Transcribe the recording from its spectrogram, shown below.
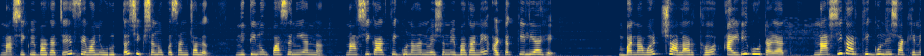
नाशिक विभागाचे सेवानिवृत्त शिक्षण उपसंचालक नितीन उपासनी यांना नाशिक आर्थिक गुन्हा अन्वेषण विभागाने अटक केली आहे. बनावट शालार्थ आय डी घोटाळ्यात नाशिक आर्थिक गुन्हे शाखेने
